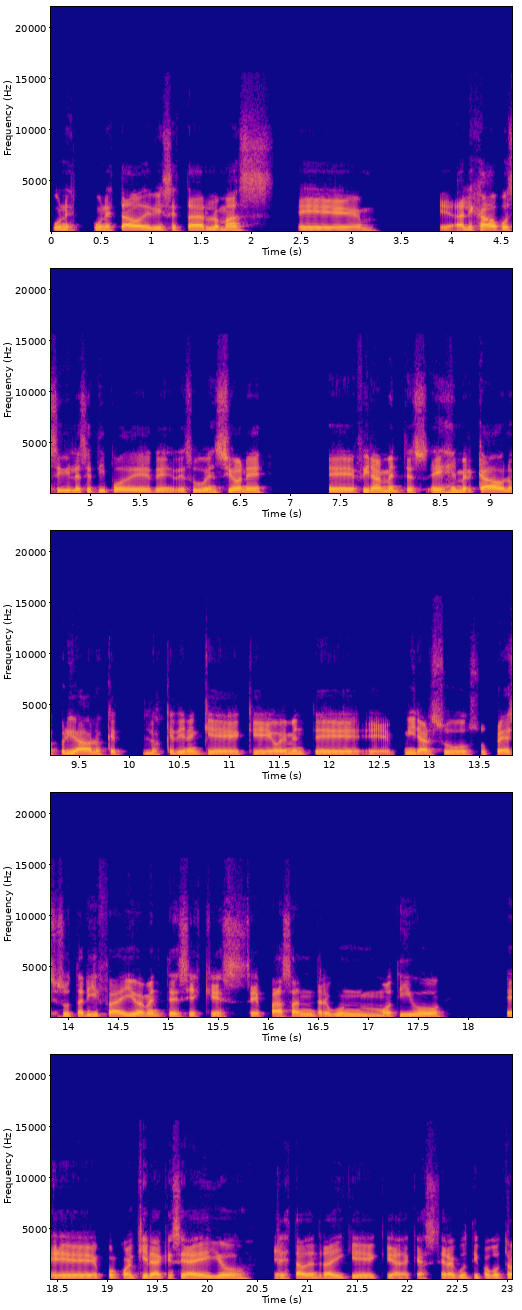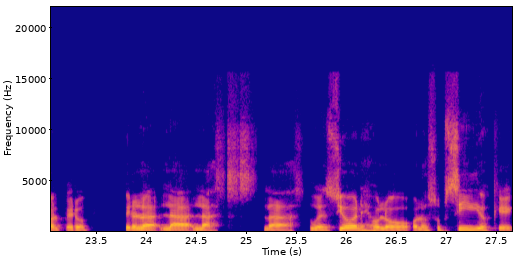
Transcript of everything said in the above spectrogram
un, un Estado debiese estar lo más eh, alejado posible de ese tipo de subvenciones eh, finalmente es, el mercado, los privados, los que, los que tienen que, obviamente eh, mirar sus precios, sus tarifas y obviamente si es que se pasan de algún motivo, eh, por cualquiera que sea ellos, el Estado tendrá ahí que, hacer algún tipo de control, pero, pero las, las, subvenciones o, los subsidios que,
